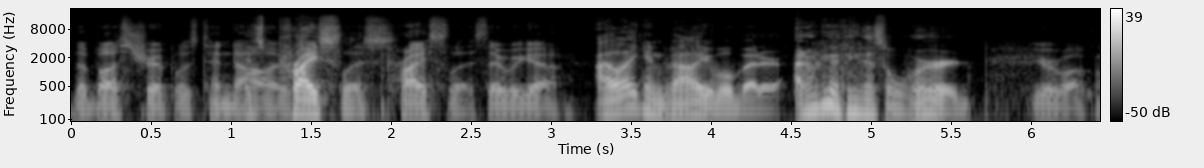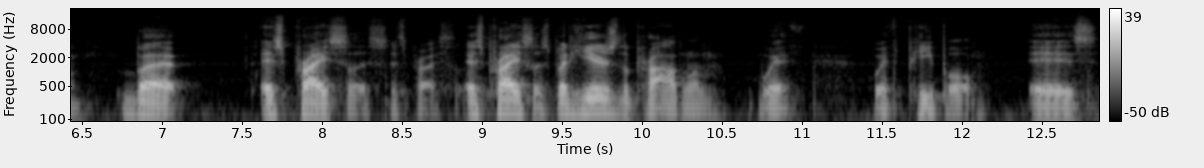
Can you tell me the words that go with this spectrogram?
the bus trip was ten dollars. It's priceless. Priceless. There we go. I like invaluable better. I don't even think that's a word, You're welcome. but it's priceless. It's priceless. It's priceless. But here's the problem with with people is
